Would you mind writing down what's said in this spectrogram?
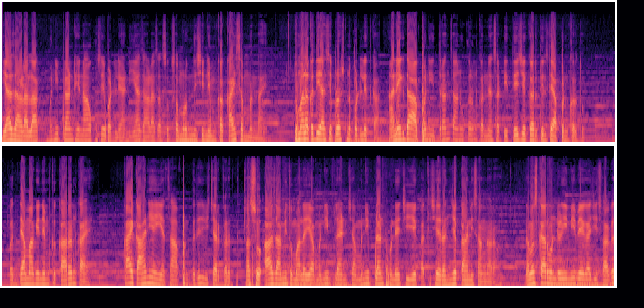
या झाडाला मनी प्लांट हे नाव कसे पडले आणि या झाडाचा सुख समृद्धीशी नेमका काय संबंध आहे? तुम्हाला कधी असे प्रश्न पडलेत का? अनेकदा आपण इतरांचं अनुकरण करण्यासाठी ते जे करतील ते आपण करतो. पण त्यामागे नेमकं कारण काय? आहे काय कहाणी आहे याचा आपण कधीच विचार करत नाही. असो आज आम्ही तुम्हाला या मनी प्लांटच्या मनी प्लांट होण्याची एक अतिशय रंजक कहाणी सांगणार आहोत. नमस्कार मंडळी मी बेगाजी स्वागत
